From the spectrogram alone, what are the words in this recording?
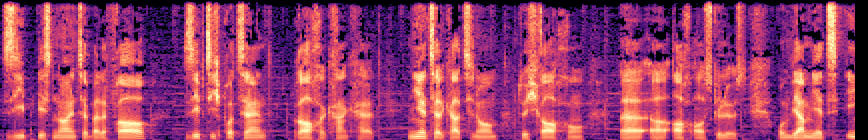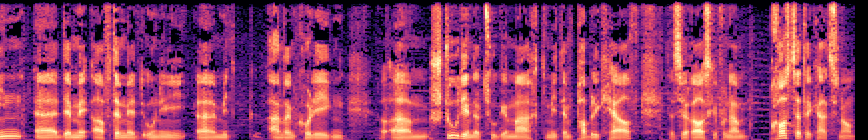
7 bis 19 bei der Frau, 70 Prozent Raucherkrankheit. Nierenzellkarzinom durch Rauchen äh, äh, auch ausgelöst. Und wir haben jetzt in, äh, der, auf der MedUni äh, mit anderen Kollegen ähm, Studien dazu gemacht mit dem Public Health, dass wir herausgefunden haben, Prostatakarzinom,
